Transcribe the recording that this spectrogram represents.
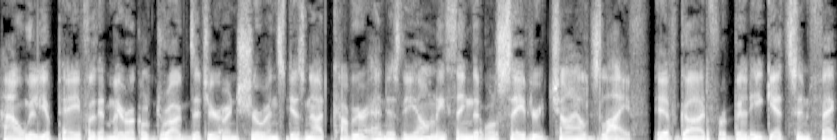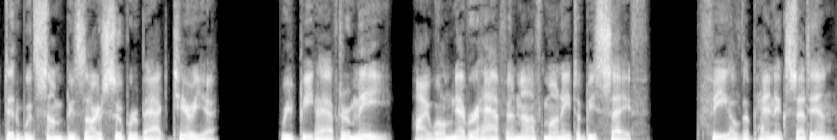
How will you pay for that miracle drug that your insurance does not cover and is the only thing that will save your child's life if God forbid he gets infected with some bizarre superbacteria? Repeat after me, I will never have enough money to be safe. Feel the panic set in.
